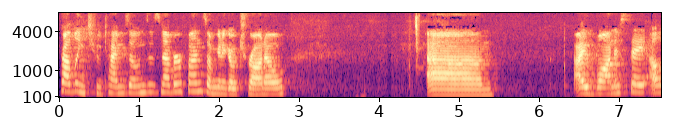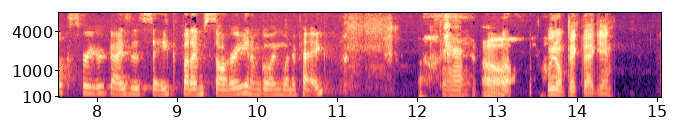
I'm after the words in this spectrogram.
traveling two time zones is never fun, so I'm gonna go Toronto. Um, I want to say Elks for your guys' sake, but I'm sorry, and I'm going Winnipeg. Oh, We don't pick that game.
